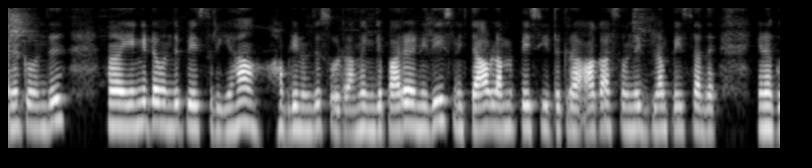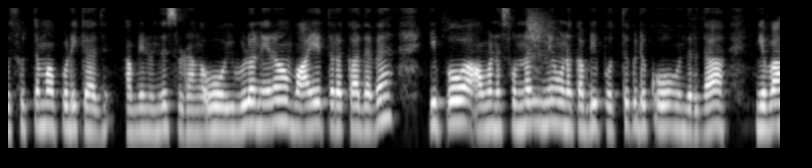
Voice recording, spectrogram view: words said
எனக்கு வந்து எங்கிட்ட வந்து பேசுகிறியா அப்படின்னு வந்து சொல்கிறாங்க இங்கே பாரு நிதேஷ் நீ தேவையில்லாமல் பேசிகிட்டு இருக்கிற ஆகாஷ் வந்து இப்படிலாம் பேசாத. எனக்கு சுத்தமாக பிடிக்காது அப்படின்னு வந்து சொல்கிறாங்க ஓ இவ்வளோ நேரம் வாயை திறக்காதவன் இப்போது அவனை சொன்னதுமே உனக்கு அப்படியே பொத்துக்கிட்டு கோவம் வந்துருதா? இங்கே வா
